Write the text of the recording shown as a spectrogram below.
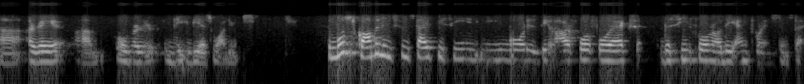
uh, array um, over the EBS volumes. The most common instance type we see in EE mode is the R44X, the C4, or the M4 instance types.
